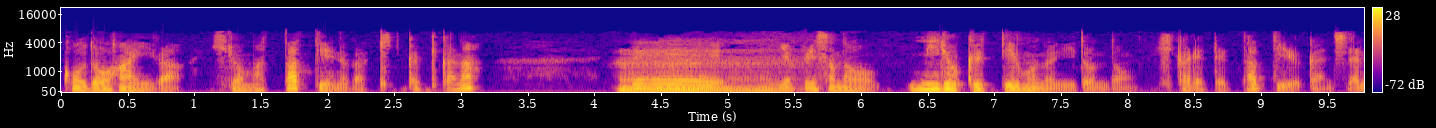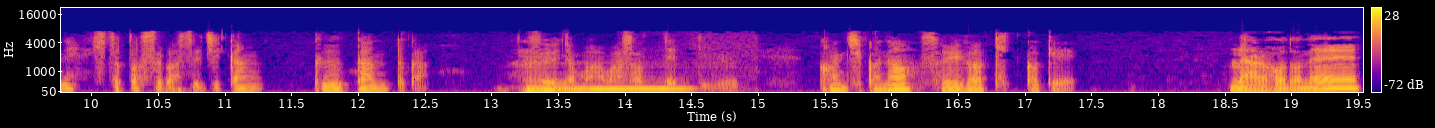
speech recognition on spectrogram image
行動範囲が広まったっていうのがきっかけかな。でうんやっぱりその魅力っていうものにどんどん惹かれてったっていう感じだね。人と過ごす時間、空間とか、そういうのも合わさってっていう感じかな。それがきっかけ。なるほどね。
